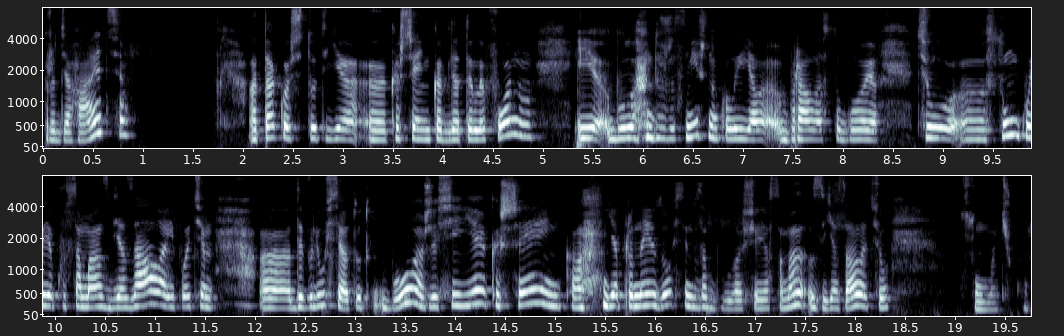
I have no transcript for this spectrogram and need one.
продягається. А також тут є е, кишенька для телефону, і було дуже смішно, коли я брала з собою цю е, сумку, яку сама зв'язала, і потім дивлюся, тут, боже, ще є кишенька. Я про неї зовсім забула, що я сама зв'язала цю сумочку.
